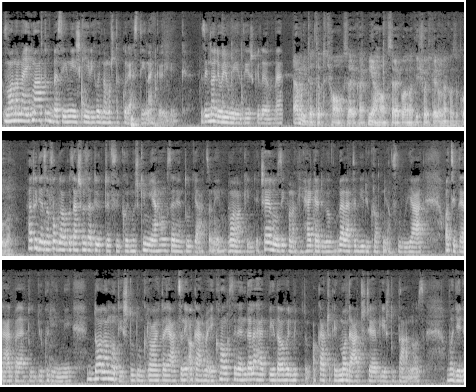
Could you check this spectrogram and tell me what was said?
Van, amelyik már tud beszélni, és kéri, hogy na most akkor ezt énekeljük. Ez egy nagyon jó érzés különben. Említetted, hogy hangszerek, hát milyen hangszerek vannak és hogy kerülnek azok oda? Hát ugye ez a foglalkozás vezetőktől függ, hogy most ki milyen hangszerén tud játszani. Van, aki ugye csellózik, van, aki hegedül, bele bírjuk rakni a fulját, a citerát bele tudjuk rinni. Dalamot is tudunk rajta játszani, akármelyik hangszeren, de lehet például, hogy mit, akár csak egy madárcs csergést utánoz vagy egy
